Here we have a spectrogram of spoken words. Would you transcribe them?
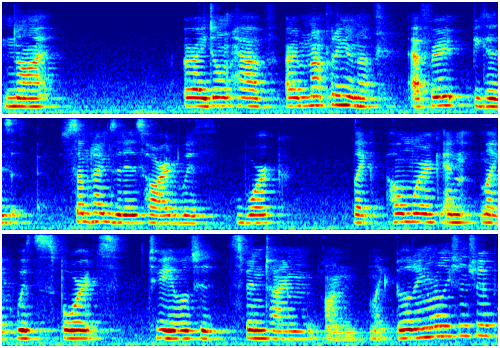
not, or I don't have, I'm not putting enough effort because sometimes it is hard with work, like homework and like with sports to be able to spend time on like building a relationship.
